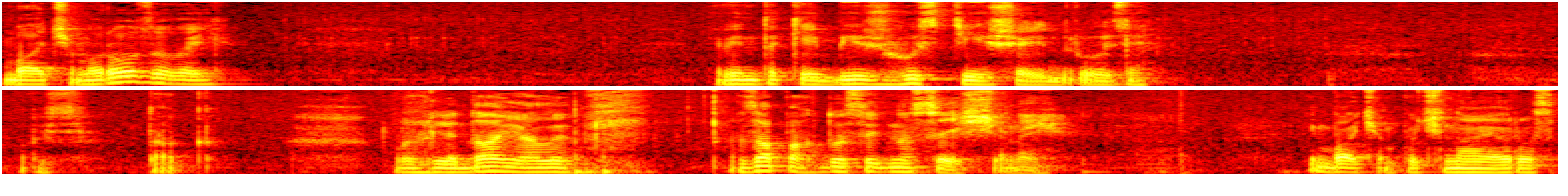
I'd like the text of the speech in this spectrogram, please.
бачимо розовий. Він такий більш густіший, друзі. Ось так виглядає, але запах досить насищений. І бачимо, починає роз,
